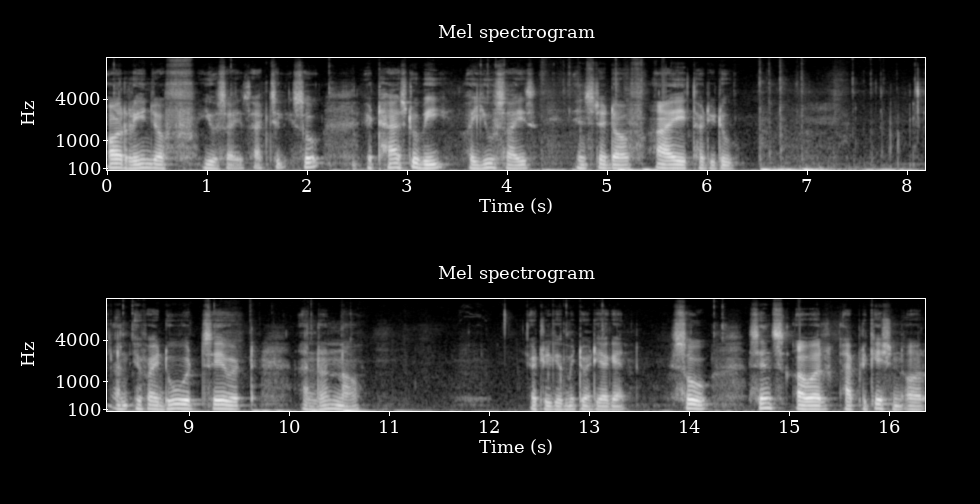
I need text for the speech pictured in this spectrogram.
or range of u size actually. So it has to be a u size instead of i32 and if I do it save it and run now it will give me 20 again so since our application or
